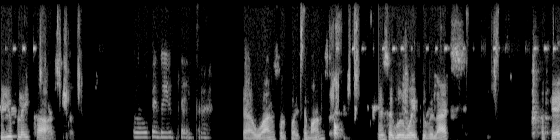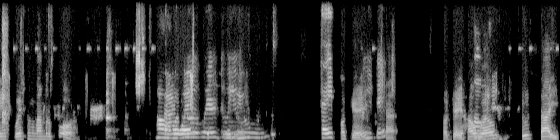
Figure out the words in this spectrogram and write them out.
do you play cards? how often do you play cards? Yeah, once or twice a month. It's a good way to relax. Okay, question number four. How How well well well do do you you tape? Okay, you uh, okay, how How well well you type?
